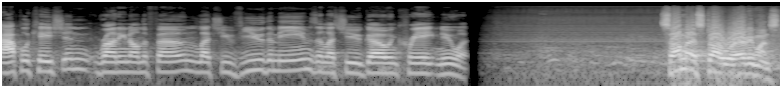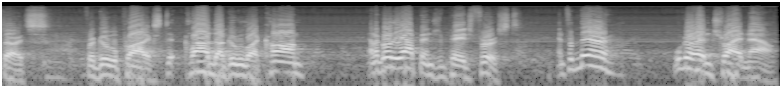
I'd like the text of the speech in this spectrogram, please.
application running on the phone, lets you view the memes and lets you go and create new ones. So I'm going to start where everyone starts for Google products, cloud.google.com, and I'll go to the App Engine page first. And from there, we'll go ahead and try it now.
